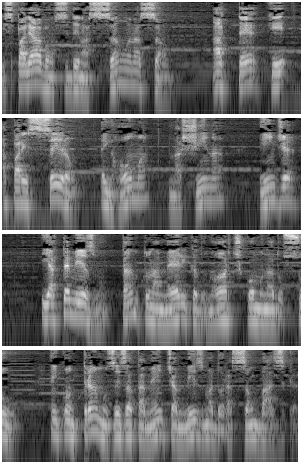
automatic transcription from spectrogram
espalhavam-se de nação a nação até que apareceram em Roma, na China, Índia e até mesmo, tanto na América do Norte como na do Sul, encontramos exatamente a mesma adoração básica.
